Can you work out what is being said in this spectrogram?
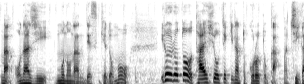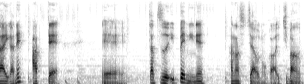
まあ、同じものなんですけども、いろいろと対照的なところとか、まあ、違いがね、あって、えー二ついっぺんにね、話しちゃうのが一番、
